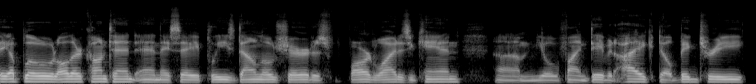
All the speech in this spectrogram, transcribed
They upload all their content and they say, please download, share it as far and wide as you can. Um, you'll find David Icke, Del Bigtree,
